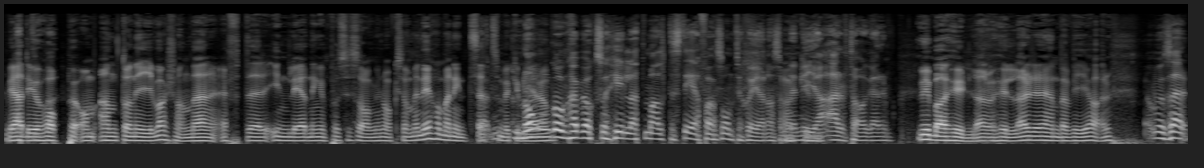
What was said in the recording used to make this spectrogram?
Vi hade ju hopp om Anton Ivarsson där efter inledningen på säsongen också, men det har man inte sett så mycket Någon mer om. gång har vi också hyllat Malte Stefansson till sjöarna som Ja, den nya arvtagaren. Vi bara hyllar och hyllar, det är det enda vi gör. Ja, Men så här,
